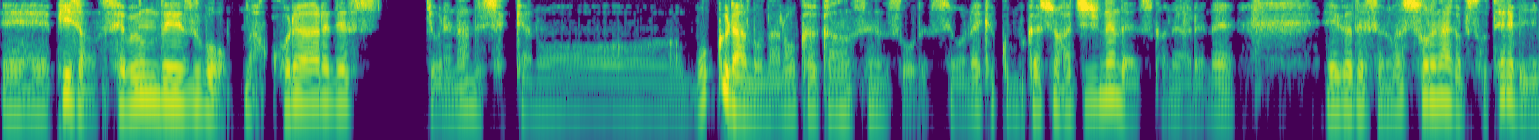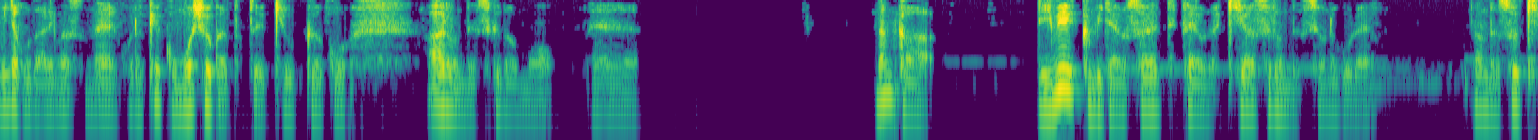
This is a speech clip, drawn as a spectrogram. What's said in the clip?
えー、P さん、セブンデイズ・ボー。あ、これあれですよね。何でしたっけ？あのー、僕らの7日間戦争ですよね。結構昔の80年代ですかね、あれね。映画ですよね。私、それなんかそうテレビで見たことありますね。これ結構面白かったという記憶がこう、あるんですけども。えー、なんか、リメイクみたいなのされてたような気がするんですよね、これ。なんだろそういう企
